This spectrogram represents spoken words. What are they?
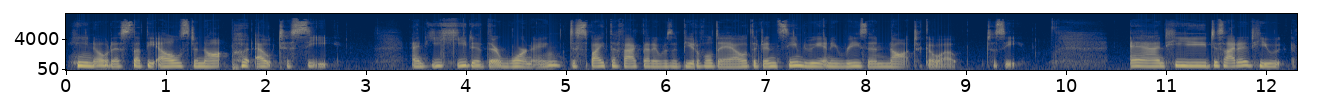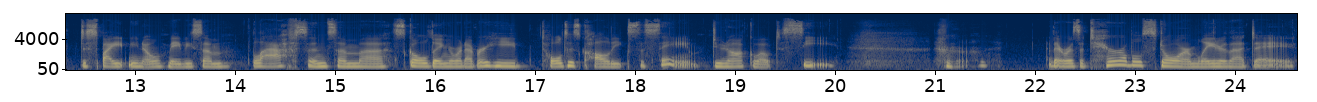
he noticed that the elves did not put out to sea. And he heeded their warning, despite the fact that it was a beautiful day out. There didn't seem to be any reason not to go out to sea. And he decided he, despite, you know, maybe some laughs and some uh, scolding or whatever, he told his colleagues the same do not go out to sea. There was a terrible storm later that day,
